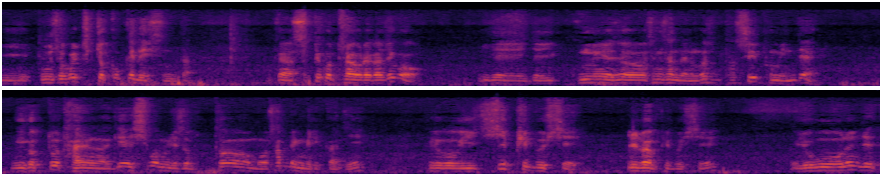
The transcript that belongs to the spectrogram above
이 부속을 직접 꽂게 돼 있습니다. 그러니까 스피코트라고 그래가지고 이게 이제 국내에서 생산되는 것은 다 수입품인데 이것도 다양하게 15mm에서부터 뭐 300mm까지 그리고 이 CPVC 일반 PVC 요거는 이제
